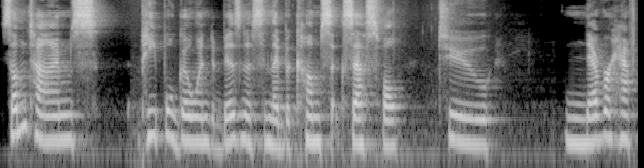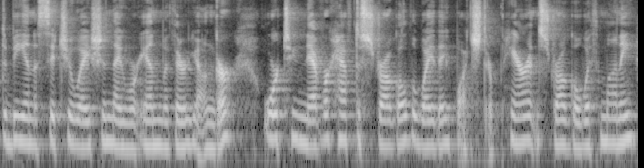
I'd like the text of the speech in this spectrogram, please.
Sometimes people go into business and they become successful to never have to be in a situation they were in with their younger, or to never have to struggle the way they watched their parents struggle with money,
